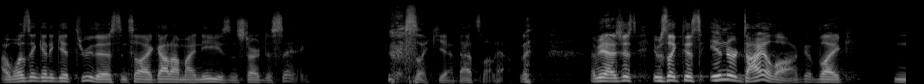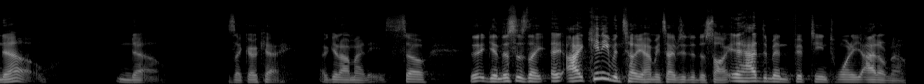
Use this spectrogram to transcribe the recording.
I wasn't going to get through this until I got on my knees and started to sing. it's like, yeah, that's not happening. I mean, I was just, it was like this inner dialogue of like, no, no. It's like, okay, I'll get on my knees. So again, this is like, I can't even tell you how many times I did the song. It had to have been 15, 20, I don't know.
